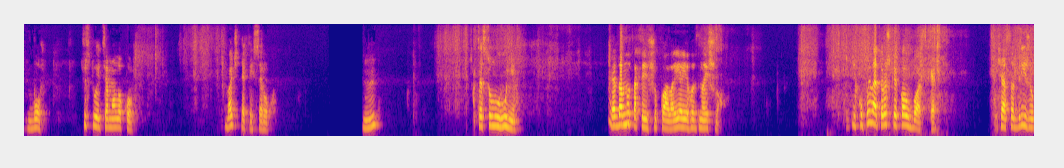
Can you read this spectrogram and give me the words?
Бо чувствується молоко. Бачите, який сирок? Це сулугуні. Я давно такий шукала, я його знайшла. І купила трошки ковбаски. Зараз одріжу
